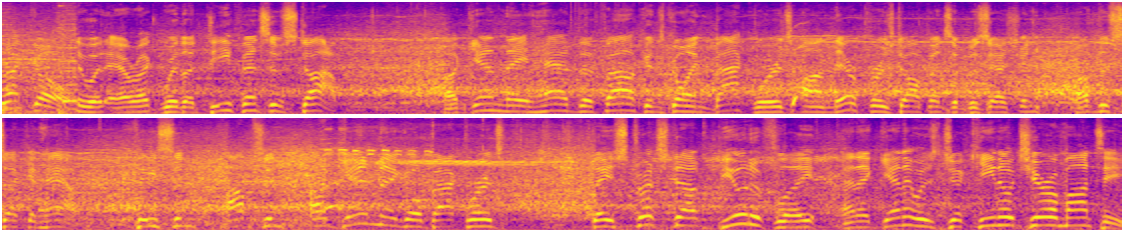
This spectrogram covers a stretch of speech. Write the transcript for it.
Greco. To it, Eric, with a defensive stop. Again, they had the Falcons going backwards on their first offensive possession of the second half. Thiessen, option, again they go backwards. They stretched out beautifully, and again it was Giacchino Chiaramonte.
